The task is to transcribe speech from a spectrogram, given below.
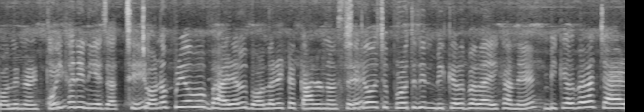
বলেন আর কি ওইখানে নিয়ে যাচ্ছি। জনপ্রিয় বা ভাইরাল বলার একটা কারণ আছে। সেটা হচ্ছে প্রতিদিন বিকেল বেলা এখানে। বিকেল বেলা চায়ের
